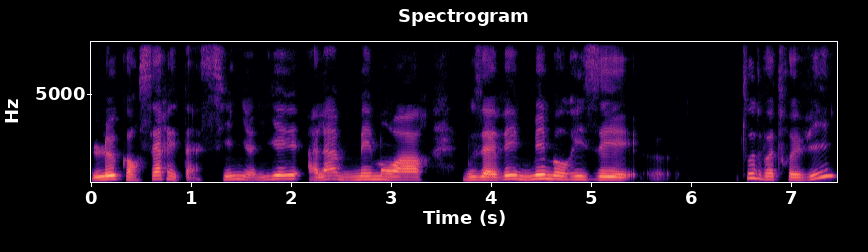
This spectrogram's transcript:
le Cancer est un signe lié à la mémoire. Vous avez mémorisé euh, toute votre vie,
